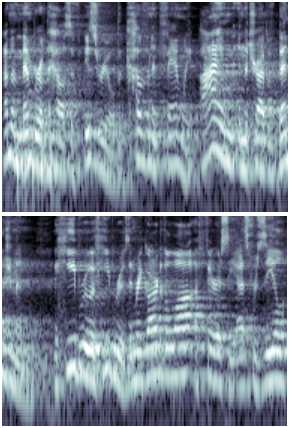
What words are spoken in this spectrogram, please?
I'm a member of the house of Israel, the covenant family. I'm in the tribe of Benjamin, a Hebrew of Hebrews. In regard to the law, a Pharisee. As for zeal,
